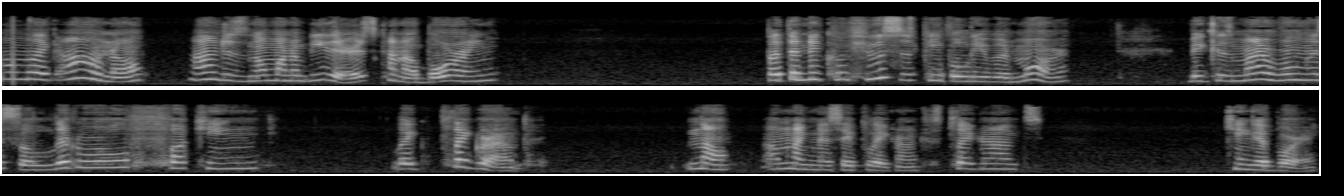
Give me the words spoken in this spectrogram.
I'm like, I don't know. I just don't want to be there. It's kind of boring. But then it confuses people even more. Because my room is a literal fucking, like, playground. No, I'm not gonna say playground because playgrounds can get boring.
